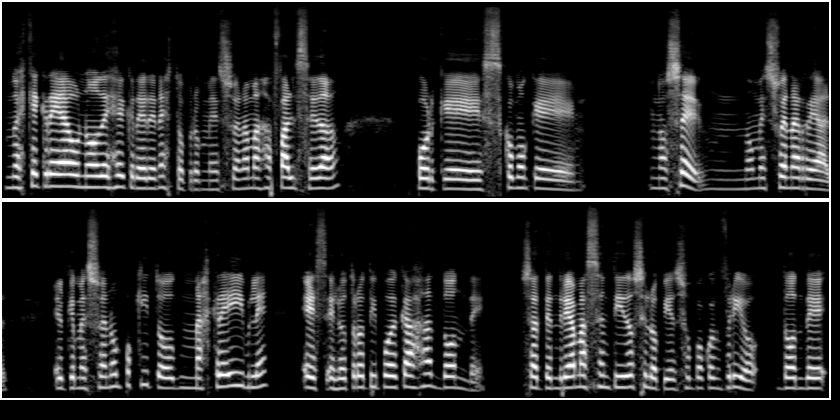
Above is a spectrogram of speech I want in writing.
no es que crea o no deje de creer en esto, pero me suena más a falsedad porque es como que, no sé, no me suena real. El que me suena un poquito más creíble es el otro tipo de caja donde, o sea, tendría más sentido si lo pienso un poco en frío, donde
